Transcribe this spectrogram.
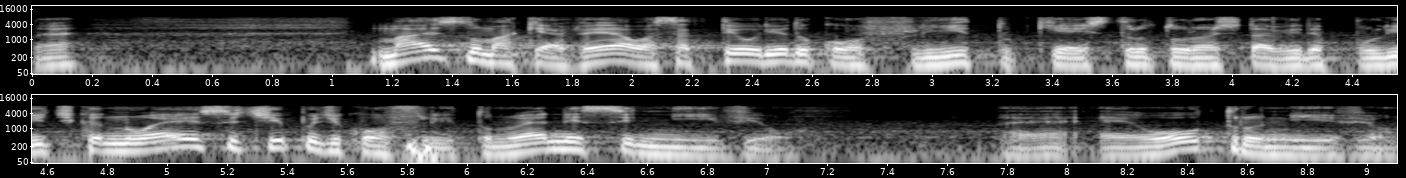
né? Mas no Maquiavel, essa teoria do conflito, que é estruturante da vida política, não é esse tipo de conflito, não é nesse nível. É, é outro nível.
